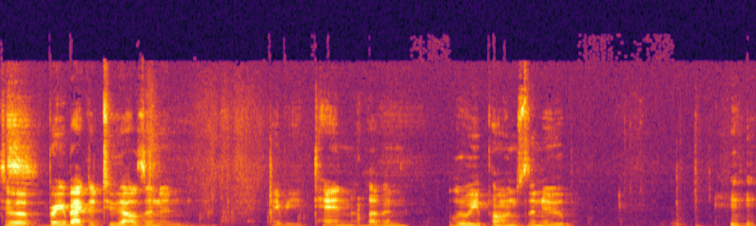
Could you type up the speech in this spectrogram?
to bring it back to 2000 and maybe 10, 11, Louis Pones the noob.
